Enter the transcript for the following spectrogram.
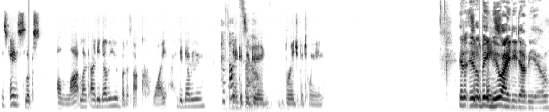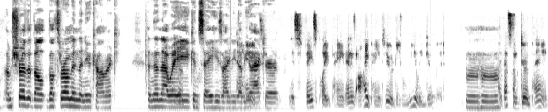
His face looks a lot like IDW, but it's not quite IDW. I I think it's so. a good bridge between. It, a it'll be face. new IDW. I'm sure that they'll they'll throw him in the new comic, and then that way The you can say he's IDW paint. accurate. His faceplate paint and his eye paint too, just really good. hmm Like that's some good paint.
